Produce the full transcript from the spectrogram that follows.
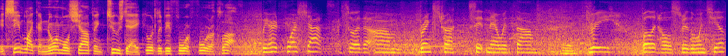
It seemed like a normal shopping Tuesday, shortly before 4 o'clock. We heard four shots. I saw the um, Brinks truck sitting there with um, three bullet holes through the windshield.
